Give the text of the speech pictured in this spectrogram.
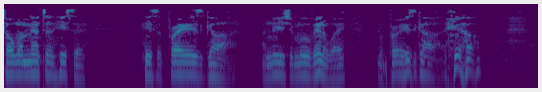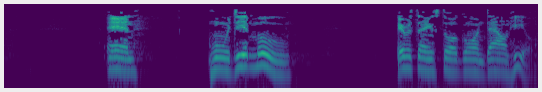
Told my mentor, he said, he said, praise God. I knew you should move anyway, but praise God. And when we did move, everything started going downhill.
